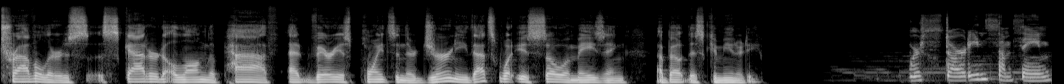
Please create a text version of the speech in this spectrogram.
travelers scattered along the path at various points in their journey, that's what is so amazing about this community. We're starting something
